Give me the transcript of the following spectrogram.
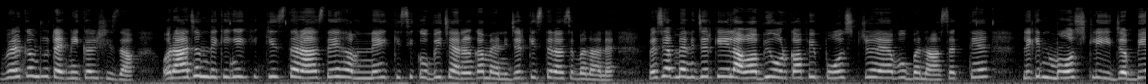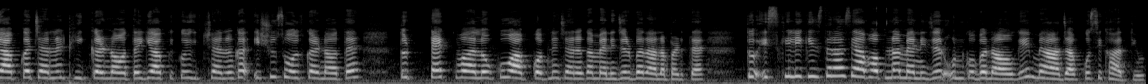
वेलकम टू टेक्निकल शीज़ा और आज हम देखेंगे कि किस तरह से हमने किसी को भी चैनल का मैनेजर किस तरह से बनाना है। वैसे आप मैनेजर के अलावा भी और काफ़ी पोस्ट जो है वो बना सकते हैं, लेकिन मोस्टली जब भी आपका चैनल ठीक करना होता है या आपके कोई चैनल का इशू सॉल्व करना होता है तो टेक वालों को आपको अपने चैनल का मैनेजर बनाना पड़ता है। तो इसके लिए किस तरह से आप अपना मैनेजर उनको बनाओगे, मैं आज आपको सिखाती हूँ।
